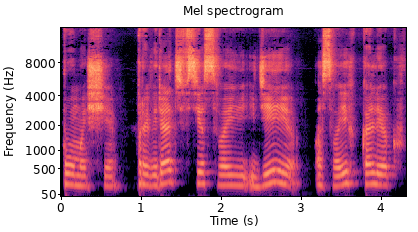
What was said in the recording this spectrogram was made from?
помощи, проверять все свои идеи о своих коллег,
